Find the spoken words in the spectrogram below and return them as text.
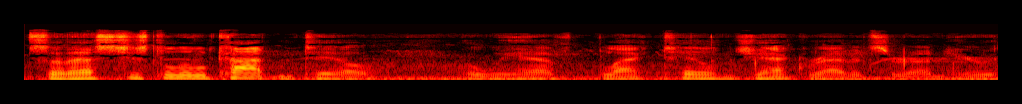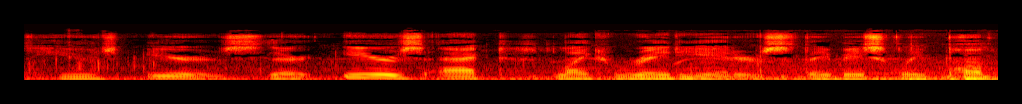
So that's just a little cottontail. But we have black-tailed jackrabbits around here with huge ears. Their ears act like radiators. They basically pump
